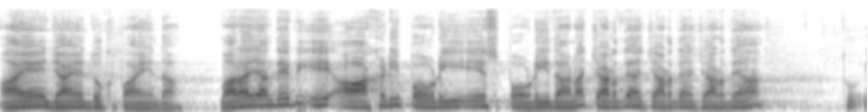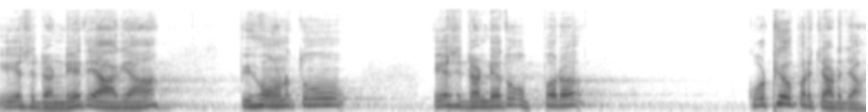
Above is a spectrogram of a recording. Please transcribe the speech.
ਆਏ ਜਾਏ ਦੁੱਖ ਪਾਏ ਦਾ। ਮਹਾਰਾਜ ਜਾਂਦੇ ਵੀ ਇਹ ਆਖੜੀ ਪੌੜੀ, ਇਸ ਪੌੜੀ ਦਾ ਨਾ ਚੜਦਿਆਂ ਚੜਦਿਆਂ ਚੜਦਿਆਂ ਤੂੰ ਇਸ ਡੰਡੇ ਤੇ ਆ ਗਿਆ ਵੀ ਹੁਣ ਤੂੰ ਇਸ ਡੰਡੇ ਤੋਂ ਉੱਪਰ ਕੋਠੇ ਉੱਪਰ ਚੜ ਜਾ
